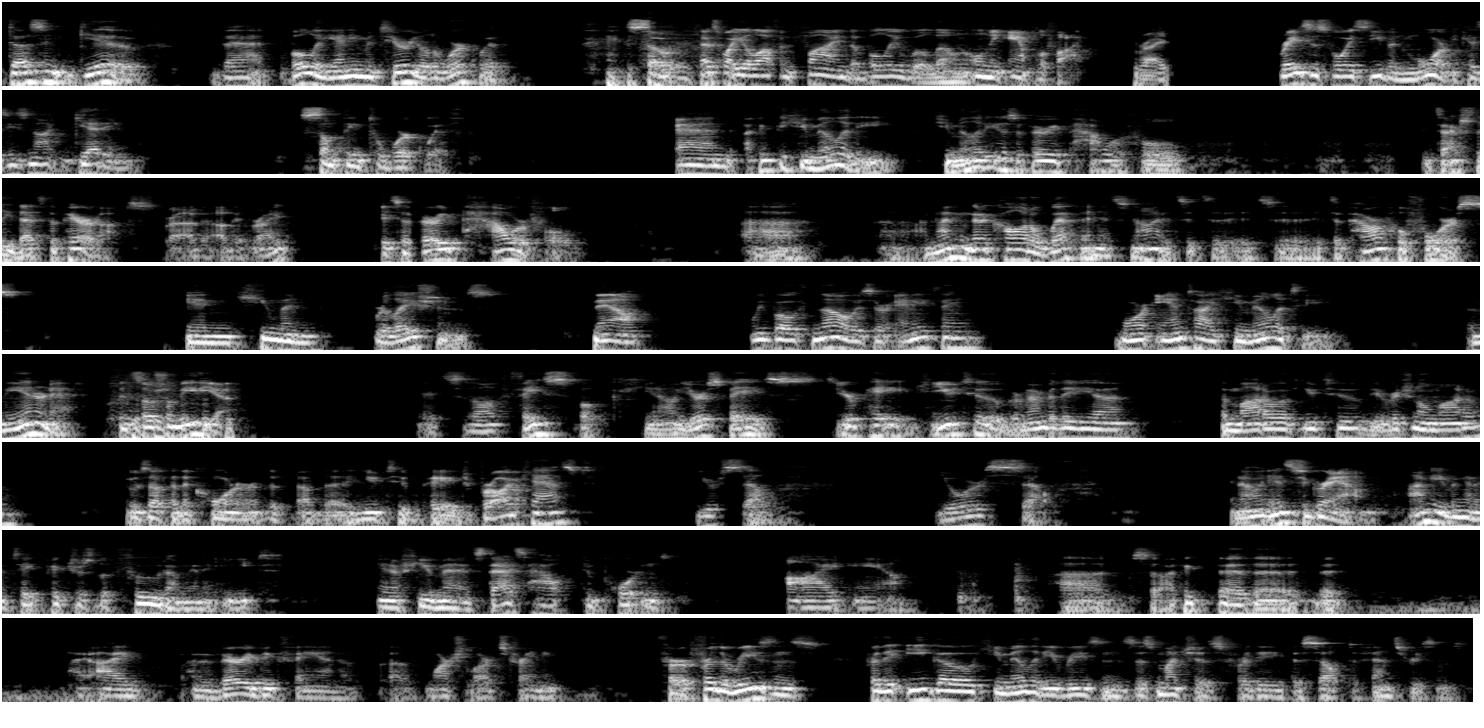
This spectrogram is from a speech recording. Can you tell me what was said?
doesn't give that bully any material to work with so that's why you'll often find the bully will um, only amplify. Right. Raise his voice even more because he's not getting something to work with. And I think the humility, humility is a very powerful, it's actually, that's the paradox of it, right? It's a very powerful, uh, uh, I'm not even going to call it a weapon. It's not. It's it's a it's a it's a powerful force in human relations. Now, we both know is there anything more anti humility than the internet, than social media? It's uh, Facebook, you know, your space, your page, YouTube. Remember the uh, the motto of YouTube, the original motto? It was up in the corner of the, of the YouTube page. Broadcast yourself. Yourself. You know, Instagram. I'm even going to take pictures of the food I'm going to eat in a few minutes. That's how important I am. Uh, so I think the the, the I, I I'm a very big fan of, of martial arts training for for the reasons for the ego humility reasons as much as for the the self defense reasons.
